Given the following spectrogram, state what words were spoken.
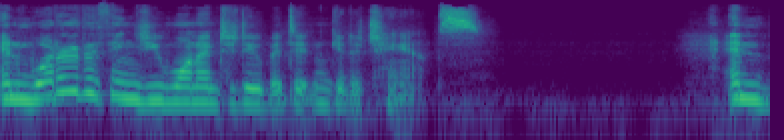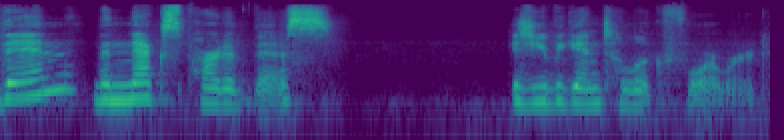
And what are the things you wanted to do but didn't get a chance? And then the next part of this is you begin to look forward.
